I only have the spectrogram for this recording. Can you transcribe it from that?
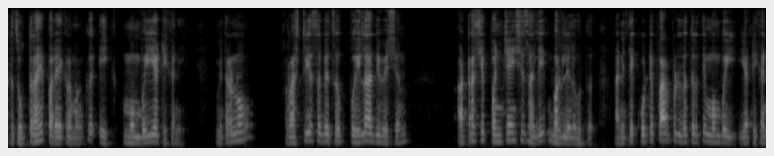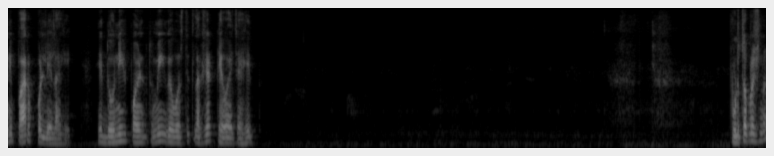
तर उत्तर आहे पर्याय क्रमांक एक मुंबई या ठिकाणी. मित्रांनो राष्ट्रीय सभेचं पहिलं अधिवेशन अठराशे पंच्याऐंशी साली भरलेलं होतं. आणि ते कुठे पार पडलं तर ते मुंबई या ठिकाणी पार पडलेलं आहे. हे दोन्ही पॉईंट तुम्ही व्यवस्थित लक्षात ठेवायचे आहेत. पुढचा प्रश्न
